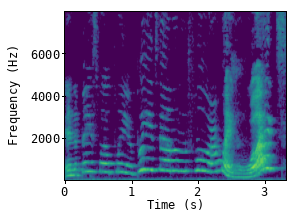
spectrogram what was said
and the baseball player bleeds out on the floor. I'm like, what?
